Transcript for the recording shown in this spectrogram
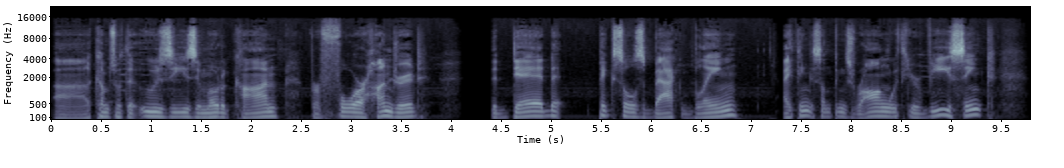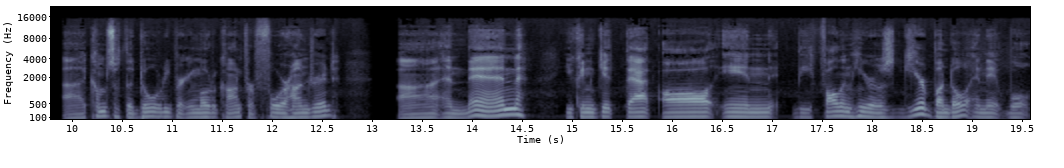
uh, comes with the Uzi's emoticon for 400. The dead pixels back bling. I think something's wrong with your V sync. Uh, it comes with the dual Reaper emoticon for 400. Uh, and then you can get that all in the Fallen Heroes gear bundle, and it will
